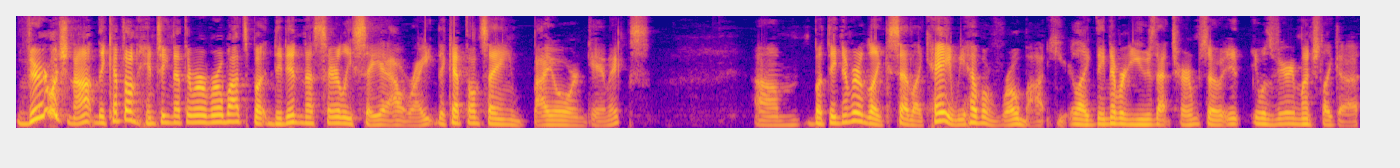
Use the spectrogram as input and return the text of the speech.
Very much not. They kept on hinting that there were robots, but they didn't necessarily say it outright. They kept on saying bioorganics. Um, but they never like said like, "Hey, we have a robot here." Like they never used that term, so it, it was very much like a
